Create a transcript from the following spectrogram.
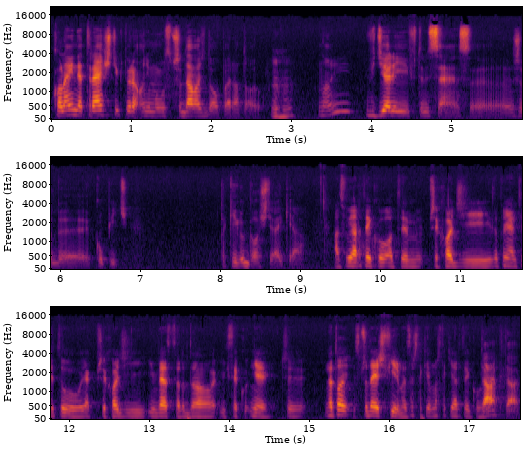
kolejne treści, które oni mogą sprzedawać do operatorów. Mhm. No i widzieli w tym sens, e, żeby kupić takiego gościa jak ja. A twój artykuł o tym przychodzi, zapomniałem tytułu, jak przychodzi inwestor do Xeku, nie, czy, no to sprzedajesz firmę, coś takiego, masz taki artykuł, Tak, nie? tak.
